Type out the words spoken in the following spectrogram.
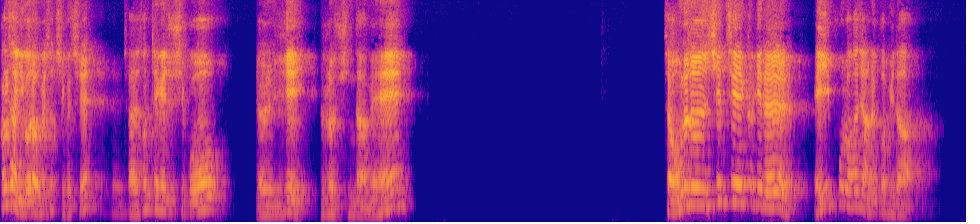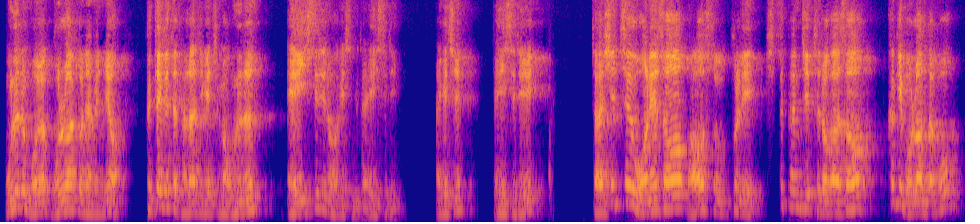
항상 이거라고 했었지, 그치? 자, 선택해 주시고, 열기 눌러주신 다음에. 자, 오늘은 시트의 크기를 A4로 하지 않을 겁니다. 오늘은 뭘, 뭘로 할 거냐면요. 그때 그때 달라지겠지만 오늘은 A3로 하겠습니다. A3. 알겠지? A3. 자, 시트 1에서 마우스 우클릭, 시트 편집 들어가서 크기 뭘로 한다고?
